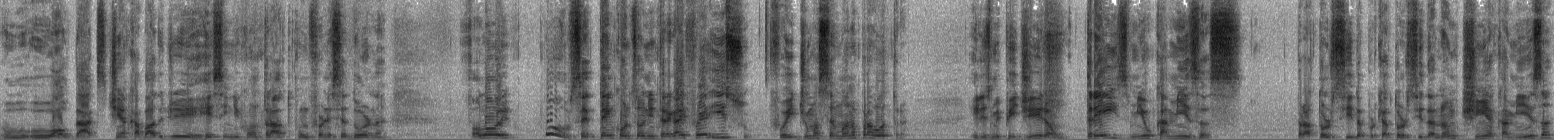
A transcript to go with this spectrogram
o, o Audax tinha acabado de rescindir contrato com um fornecedor, né? Falou, pô, você tem condição de entregar? E foi isso, foi de uma semana pra outra. Eles me pediram 3 mil camisas pra torcida, porque a torcida não tinha camisa,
